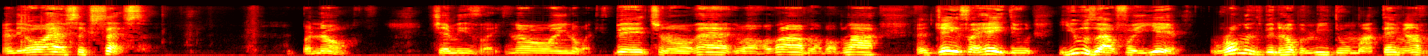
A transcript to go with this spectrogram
and they all have success. But no, Jimmy's like, no, I ain't nobody's bitch and all that, blah, blah, blah, blah, blah. And Jey's like, hey, dude, you was out for a year. Roman's been helping me doing my thing. I've,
